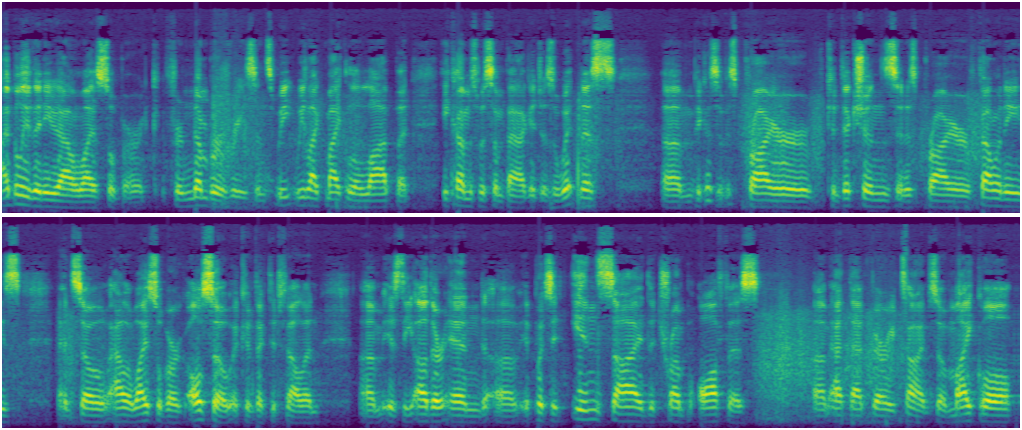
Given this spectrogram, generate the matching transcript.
I believe they need Allen Weisselberg for a number of reasons. We, we like Michael a lot, but he comes with some baggage as a witness um, because of his prior convictions and his prior felonies. And so Allen Weisselberg, also a convicted felon, um, is the other end of it, puts it inside the Trump office um, at that very time. So Michael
